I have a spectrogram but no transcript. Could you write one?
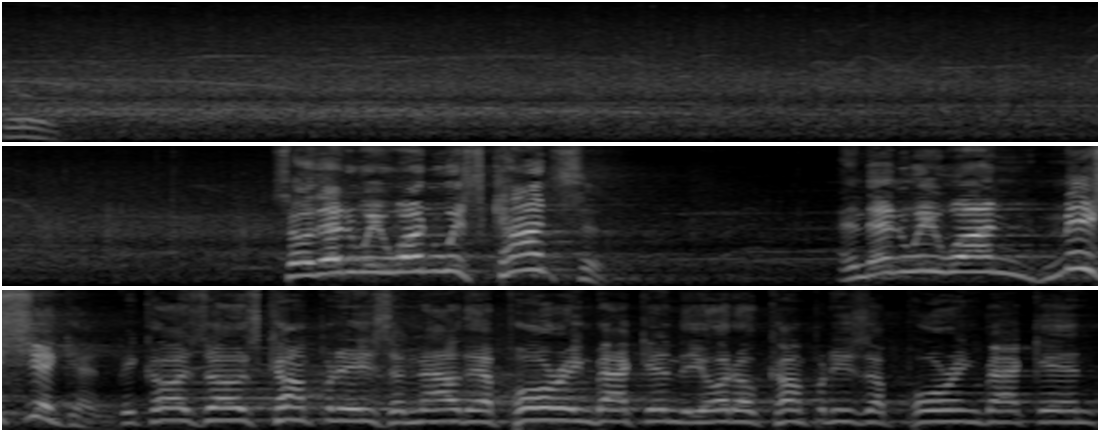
Dude. So then we won Wisconsin. And then we won Michigan because those companies, and now they're pouring back in, the auto companies are pouring back in,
